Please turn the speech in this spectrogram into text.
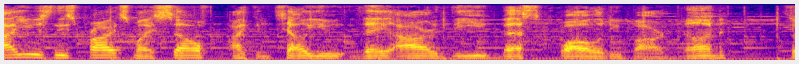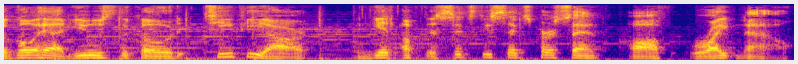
I use these products myself. I can tell you they are the best quality bar none. So go ahead, use the code TPR and get up to 66% off right now.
